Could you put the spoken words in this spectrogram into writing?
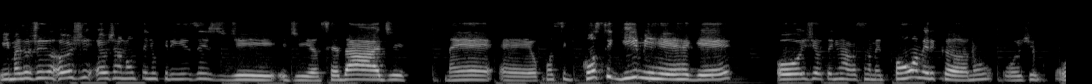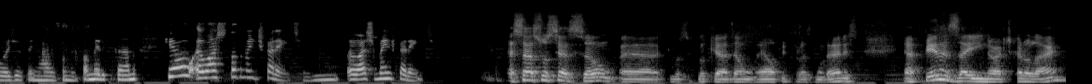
E, mas hoje, hoje eu já não tenho crises de, de ansiedade, né? É, eu consegui, consegui me reerguer Hoje eu tenho um relacionamento com o um americano. Hoje, hoje eu tenho um relacionamento com o um americano, que eu, eu acho totalmente diferente. Eu acho bem diferente. Essa associação é, que você falou que ia dar um help para as mulheres é apenas aí em North Carolina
